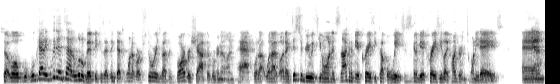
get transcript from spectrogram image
So, well, we'll get, we'll get into that a little bit because I think that's one of our stories about this barbershop that we're going to unpack. What I, what, I, what I disagree with you on, it's not going to be a crazy couple weeks. This is going to be a crazy like 120 days. And yeah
